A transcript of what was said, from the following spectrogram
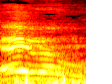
Hey, Robo.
